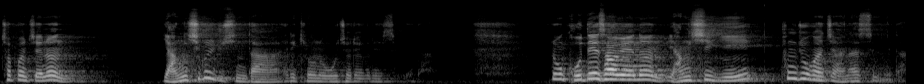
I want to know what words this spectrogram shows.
첫 번째는 양식을 주신다. 이렇게 오늘 5절에 그랬습니다. 여러분, 고대 사회는 양식이 풍족하지 않았습니다.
